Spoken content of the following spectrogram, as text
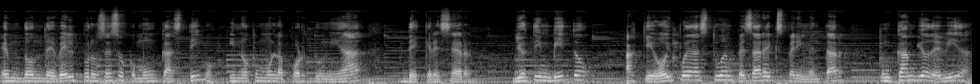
en donde ve el proceso como un castigo y no como la oportunidad de crecer. Yo te invito a que hoy puedas tú empezar a experimentar un cambio de vida,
